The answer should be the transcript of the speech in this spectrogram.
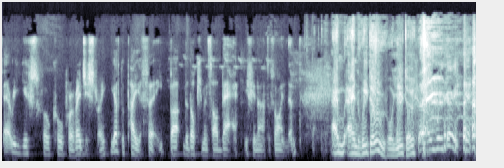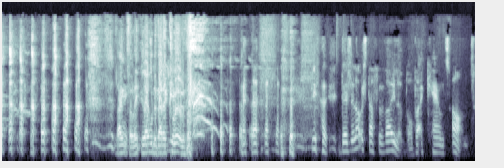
very useful corporate registry, you have to pay a fee, but the documents are there if you know how to find them. And and we do, or you do, and we do. thankfully, because I would have had a clue. you know, there's a lot of stuff available, but accounts aren't.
